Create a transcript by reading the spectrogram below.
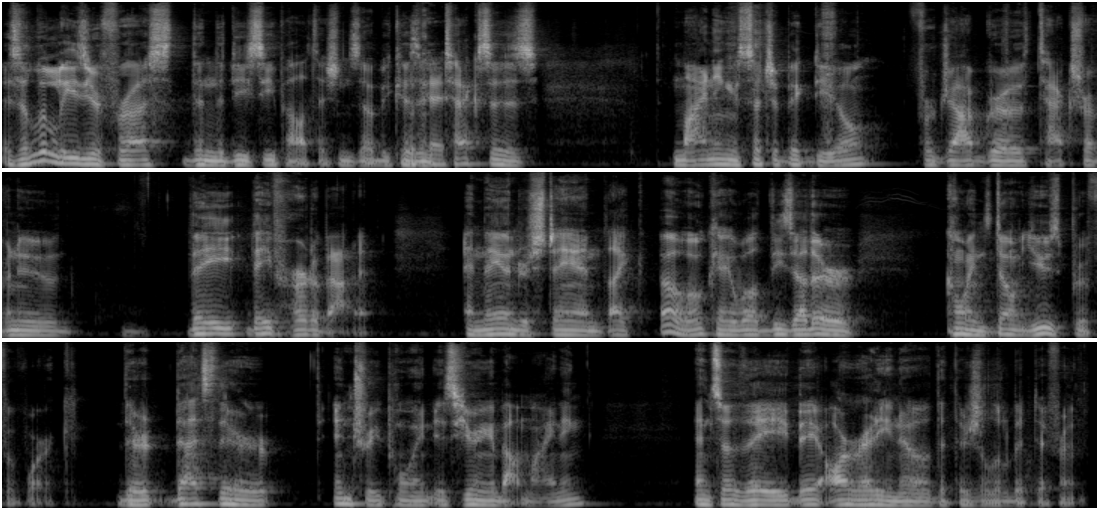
It's a little easier for us than the DC politicians though, because Okay. in Texas, mining is such a big deal for job growth, tax revenue. They they've heard about it and they understand like, oh, okay, well, these other coins don't use proof of work. they that's their entry point is hearing about mining. And so they they already know that there's a little bit different.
